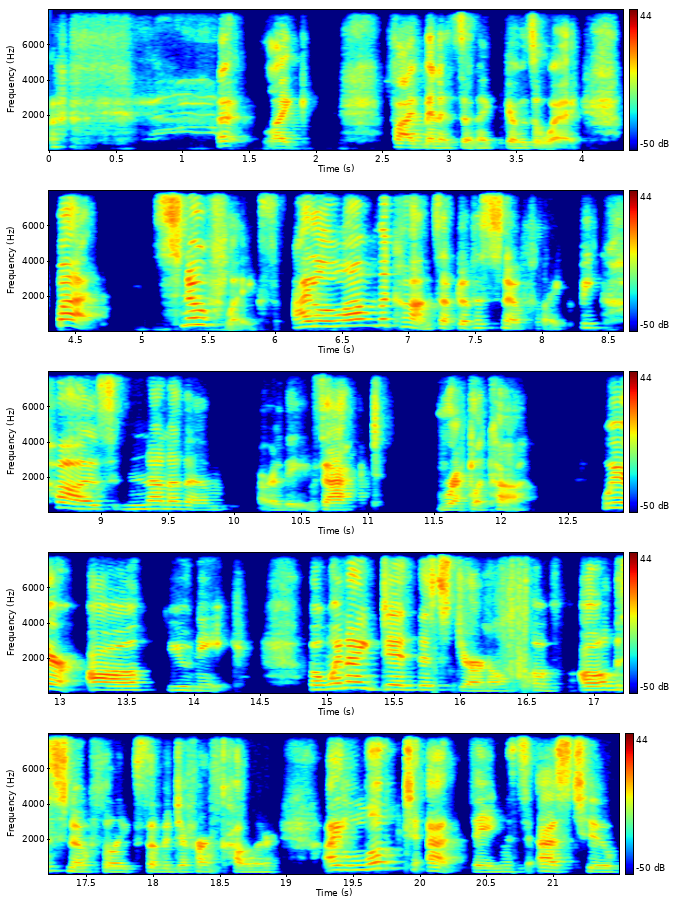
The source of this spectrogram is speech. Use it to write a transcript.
like five minutes and it goes away. But snowflakes, I love the concept of a snowflake because none of them are the exact replica. We're all unique. But when I did this journal of all the snowflakes of a different color, I looked at things as to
